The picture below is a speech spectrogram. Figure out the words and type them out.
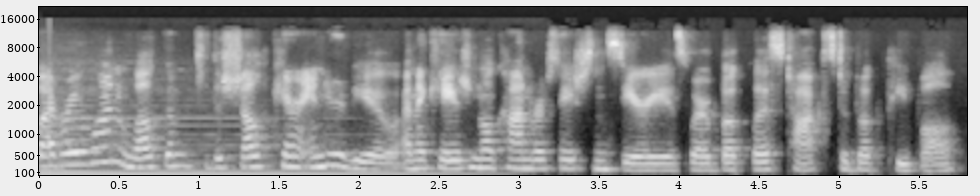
everyone. Welcome to the Shelf Care Interview, an occasional conversation series where Booklist talks to book people.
